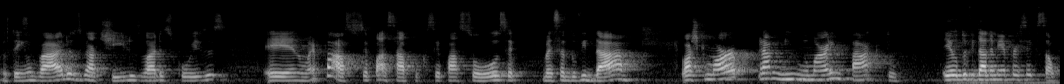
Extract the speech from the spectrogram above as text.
Eu tenho vários gatilhos, várias coisas. é, não é fácil você passar por que você passou, você vai se duvidar. Eu acho que o maior, para mim, o maior impacto é eu duvidar da minha percepção.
